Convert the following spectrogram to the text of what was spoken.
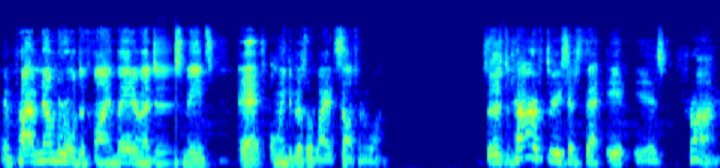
And prime number we'll define later, that just means it's only divisible by itself in one. So there's the power of three such that it is prime.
